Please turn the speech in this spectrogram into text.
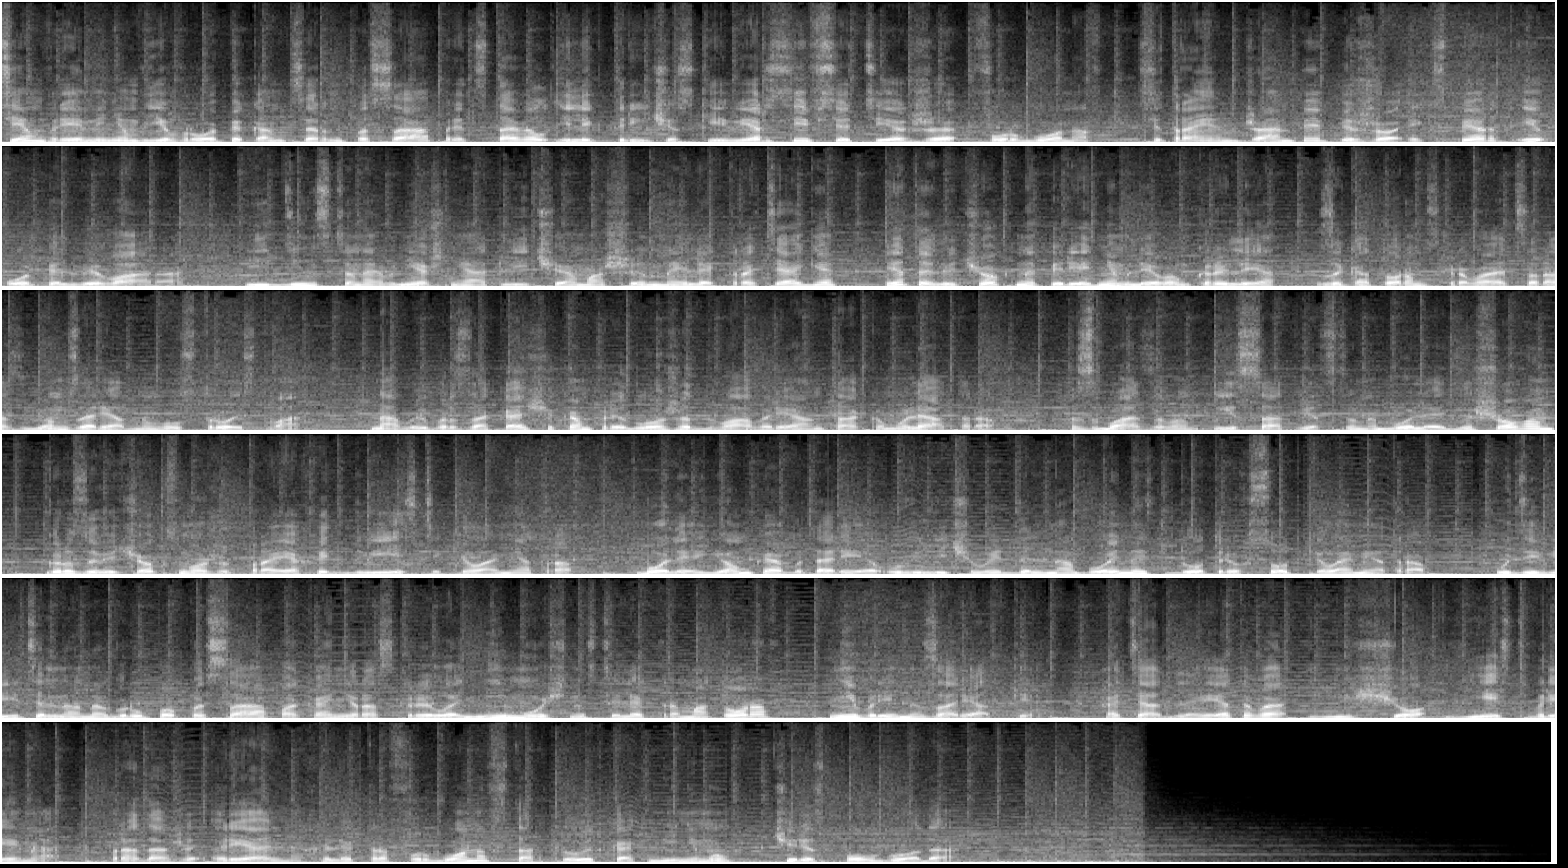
Тем временем в Европе концерн PSA представил электрические версии все тех же фургонов Citroën Jumpy, Peugeot Expert и Opel Vivara. Единственное внешнее отличие машин на электротяге — это лючок на переднем левом крыле, за которым скрывается разъем зарядного устройства. На выбор заказчикам предложат два варианта аккумуляторов. С базовым и, соответственно, более дешевым грузовичок сможет проехать 200 километров. Более емкая батарея увеличивает дальнобойность до 300 километров. Удивительно, но группа ПСА пока не раскрыла ни мощность электромоторов, ни время зарядки. Хотя для этого еще есть время. Продажи реальных электрофургонов стартуют как минимум через полгода.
